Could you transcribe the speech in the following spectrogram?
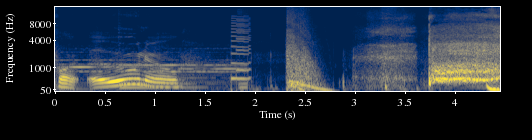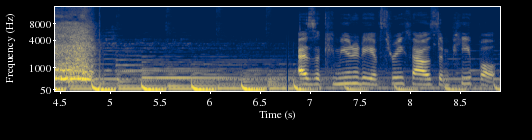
before, oh no. as a community of 3,000 people,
